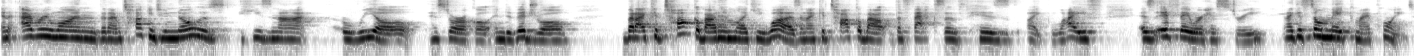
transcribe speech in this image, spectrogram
and everyone that I'm talking to knows he's not a real historical individual but I could talk about him like he was, and I could talk about the facts of his like life as if they were history, and I could still make my point.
